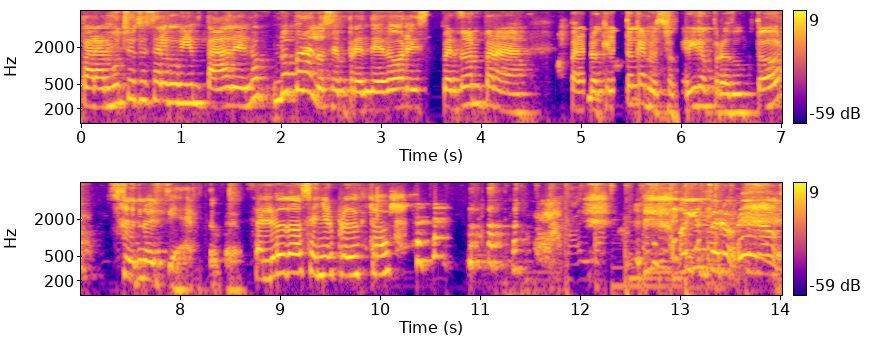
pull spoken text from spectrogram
para muchos es algo bien padre, no, no para los emprendedores, perdón, para, para lo que le toca a nuestro querido productor. no es cierto. Pero... Saludos, señor productor. Oye, pero, pero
